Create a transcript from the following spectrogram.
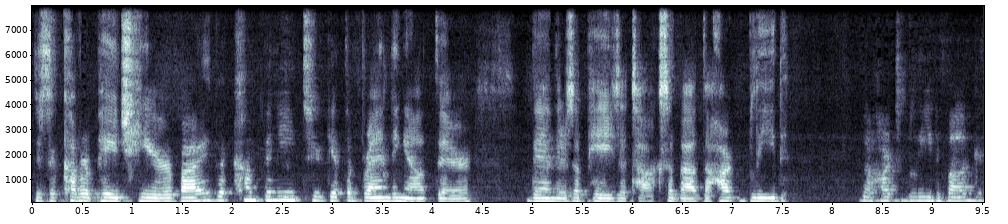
There's a cover page here by the company to get the branding out there. Then there's a page that talks about the Heartbleed, the Heartbleed bug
